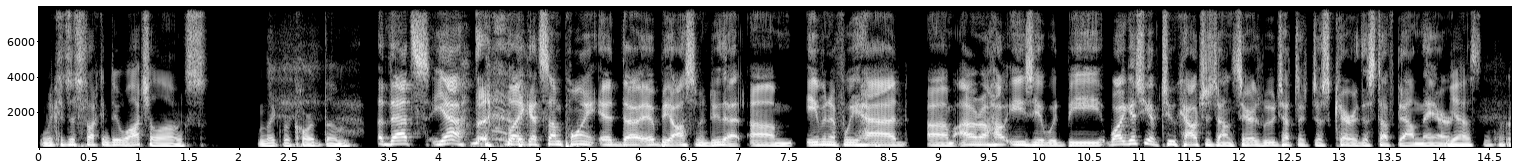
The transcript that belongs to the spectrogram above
we could just fucking do watch alongs, and like record them. That's yeah. like at some point, it uh, it would be awesome to do that. Um, even if we had, um, I don't know how easy it would be. Well, I guess you have two couches downstairs. We would have to just carry this stuff down there. Yes, Uh,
